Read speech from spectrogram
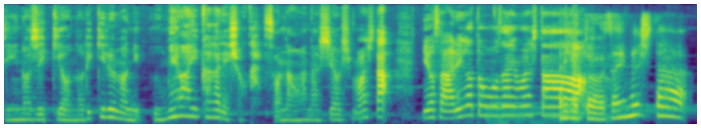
梅雨の時期を乗り切るのに梅はいかがでしょうかそんなお話をしました。ミオさんありがとうございました。ありがとうございました。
